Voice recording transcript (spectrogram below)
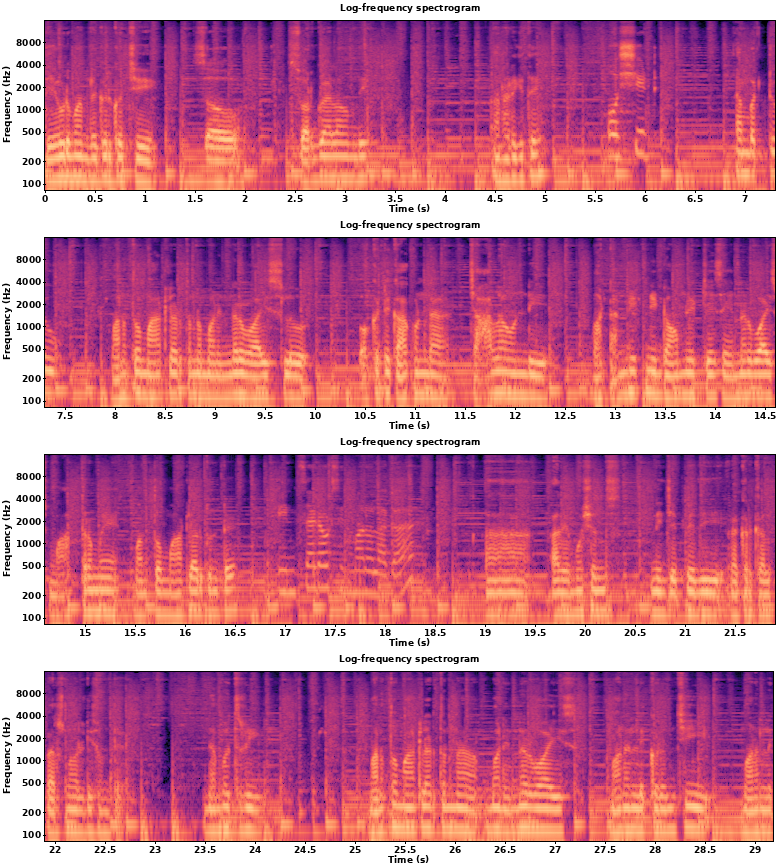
దేవుడు మన దగ్గరికి వచ్చి సో స్వర్గం ఎలా ఉంది? అని అడిగితే ఓ షిట్. నెంబర్ టూ మనతో మాట్లాడుతున్న మన ఇన్నర్ వాయిస్లు ఒకటి కాకుండా చాలా ఉండి వాటన్నిటిని డామినేట్ చేసే ఇన్నర్ వాయిస్ మాత్రమే మనతో మాట్లాడుతుంటే ఇన్సైడ్ అవుట్ సినిమాలో లాగా? అవి ఎమోషన్స్ నేను చెప్పేది రకరకాల పర్సనాలిటీస్ ఉంటాయి. నెంబర్ త్రీ మనతో మాట్లాడుతున్న మన ఇన్నర్ వాయిస్ మనల్ని ఇక్కడ నుంచి మనల్ని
